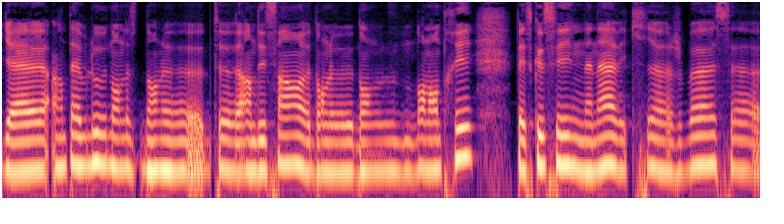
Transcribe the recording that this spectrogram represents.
il y a un tableau dans le dans le un dessin dans le dans dans l'entrée parce que c'est une nana avec qui euh, je bosse euh,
